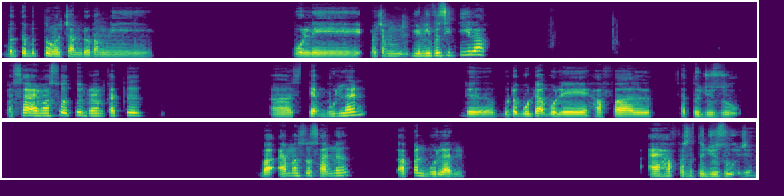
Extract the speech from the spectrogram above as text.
betul-betul macam orang ni boleh macam universiti lah. Masa saya masuk tu, orang kata uh, setiap bulan the budak-budak boleh hafal satu juzuk. But I masuk sana 8 bulan, I hafal satu juzuk je.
